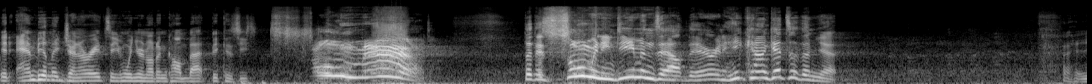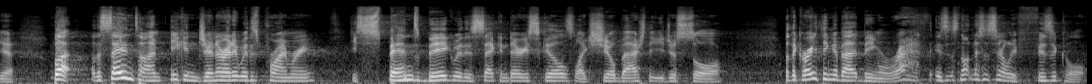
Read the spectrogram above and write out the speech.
It ambiently generates even when you're not in combat because he's so mad that there's so many demons out there and he can't get to them yet. yeah. But at the same time, he can generate it with his primary. He spends big with his secondary skills like Shield Bash that you just saw. But the great thing about it being Wrath is it's not necessarily physical.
